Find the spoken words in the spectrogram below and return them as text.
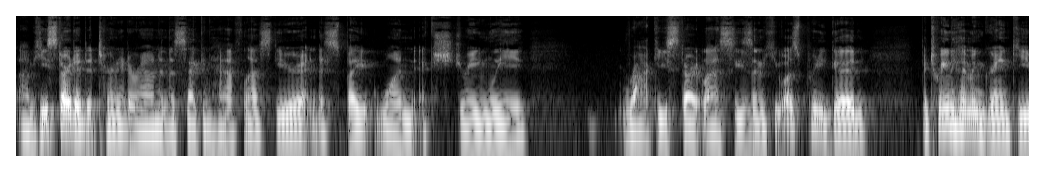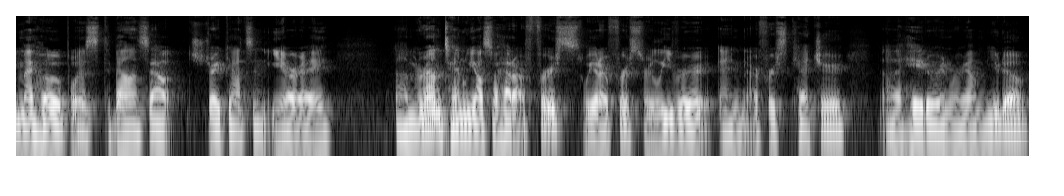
Um, he started to turn it around in the second half last year, and despite one extremely rocky start last season, he was pretty good. Between him and Greinke, my hope was to balance out strikeouts and ERA. Um, in round 10, we also had our first. We had our first reliever and our first catcher, uh, Hader and Realmuto.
